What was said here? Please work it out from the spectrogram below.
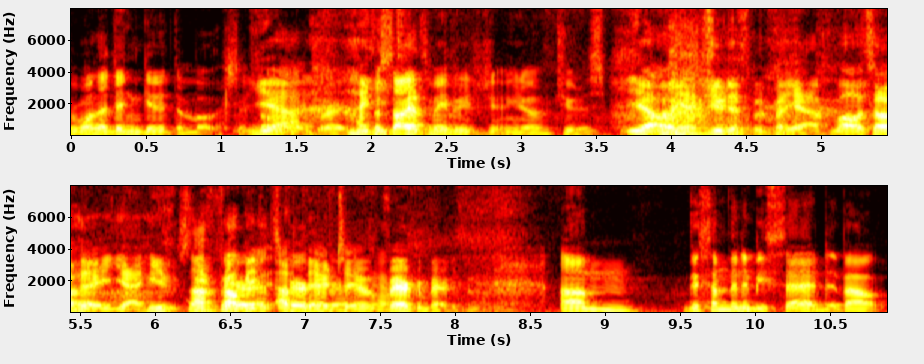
The one that didn't get it the most. it Yeah. like, right? Like Besides kept- maybe you know Judas. Yeah, oh yeah, Judas was, but yeah, well, so hey, yeah, he's, he's fair, probably it's up there too. yeah. Fair comparison. Um, there's something to be said about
